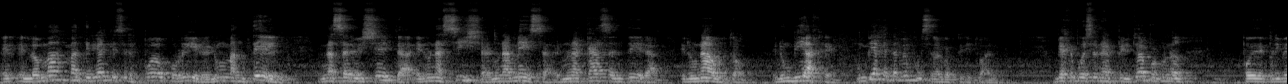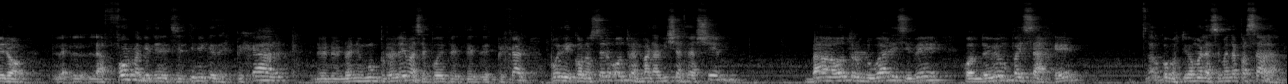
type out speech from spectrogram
En, lo más material que se les pueda ocurrir, en un mantel, en una servilleta, en una silla, en una mesa, en una casa entera, en un auto, en un viaje. Un viaje también puede ser algo espiritual. Un viaje puede ser una espiritual porque uno puede primero, la, forma que tiene, se tiene que despejar, no, no- no hay ningún problema, se puede despejar, puede conocer otras maravillas de Hashem. Va a otros lugares y ve, cuando ve un paisaje, ¿no? como estuvimos la semana pasada.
